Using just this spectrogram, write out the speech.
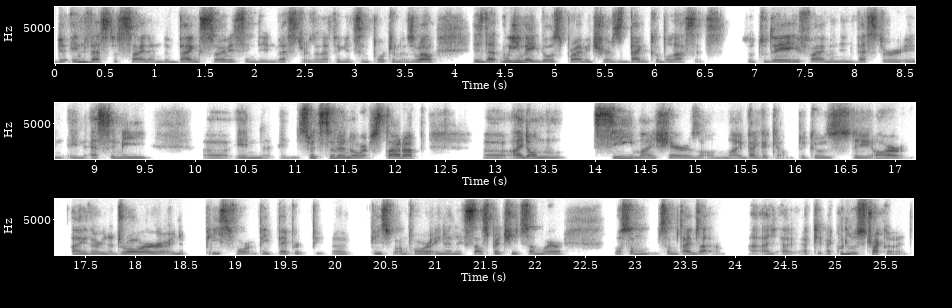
the investor side and the bank servicing the investors, and I think it's important as well, is that we make those private shares bankable assets. So today, if I'm an investor in, in SME uh, in, in Switzerland or a startup, uh, I don't see my shares on my bank account because they are either in a drawer, in a piece for paper uh, piece form, or in an Excel spreadsheet somewhere, or some sometimes I, I, I, I could lose track of it.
